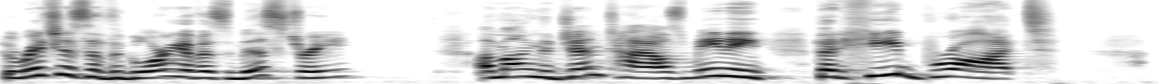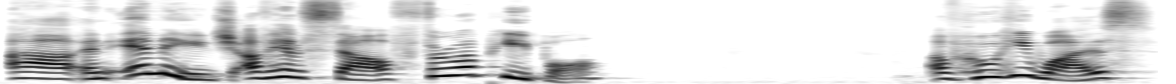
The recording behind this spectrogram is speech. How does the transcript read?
the riches of the glory of his mystery among the Gentiles, meaning that he brought uh, an image of himself through a people of who he was,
